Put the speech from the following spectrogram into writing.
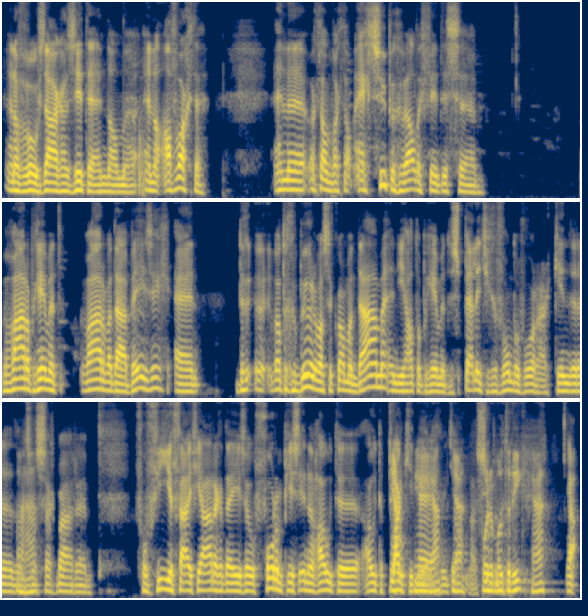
En dan vervolgens daar gaan zitten en dan, eh, en dan afwachten. En eh, wat, ik dan, wat ik dan echt super geweldig vind is, we waren op een gegeven moment waren we daar bezig en de, wat er gebeurde was, er kwam een dame en die had op een gegeven moment een spelletje gevonden voor haar kinderen. Dat Aha. was zeg maar voor vier, vijfjarigen dat je zo vormpjes in een houten, houten plankje ja, ja, ja, ja. Nou, Voor de motoriek, ja.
